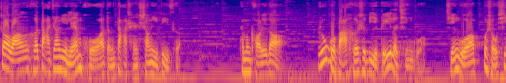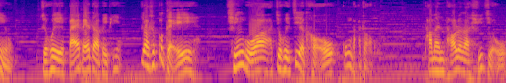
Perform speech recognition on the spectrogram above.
赵王和大将军廉颇等大臣商议对策。他们考虑到，如果把和氏璧给了秦国，秦国不守信用，只会白白的被骗；要是不给，秦国就会借口攻打赵国。他们讨论了许久，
